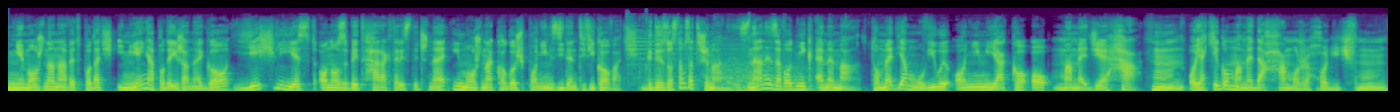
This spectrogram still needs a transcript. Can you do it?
Nie można nawet podać imienia podejrzanego, jeśli jest ono zbyt charakterystyczne i można kogoś po nim zidentyfikować. Gdy został zatrzymany znany zawodnik MMA to media mówiły o nim jako o Mamedzie H. Hmm, o jakiego Mameda H może chodzić? Hmm,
